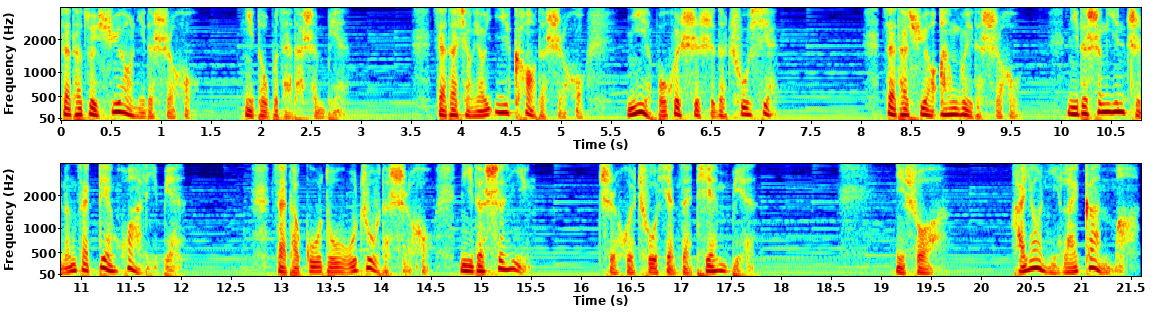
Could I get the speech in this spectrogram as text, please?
在他最需要你的时候，你都不在他身边；在他想要依靠的时候，你也不会适时的出现；在他需要安慰的时候，你的声音只能在电话里边；在他孤独无助的时候，你的身影只会出现在天边。你说，还要你来干嘛？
